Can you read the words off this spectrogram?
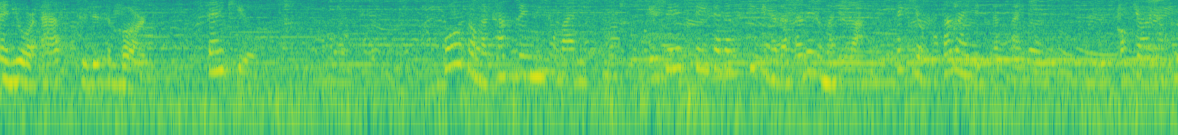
and you are asked to disembark. Thank you. ボートが完全に止まり、下船していただく指示が出されるまでは席を立たないでください。ご協力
